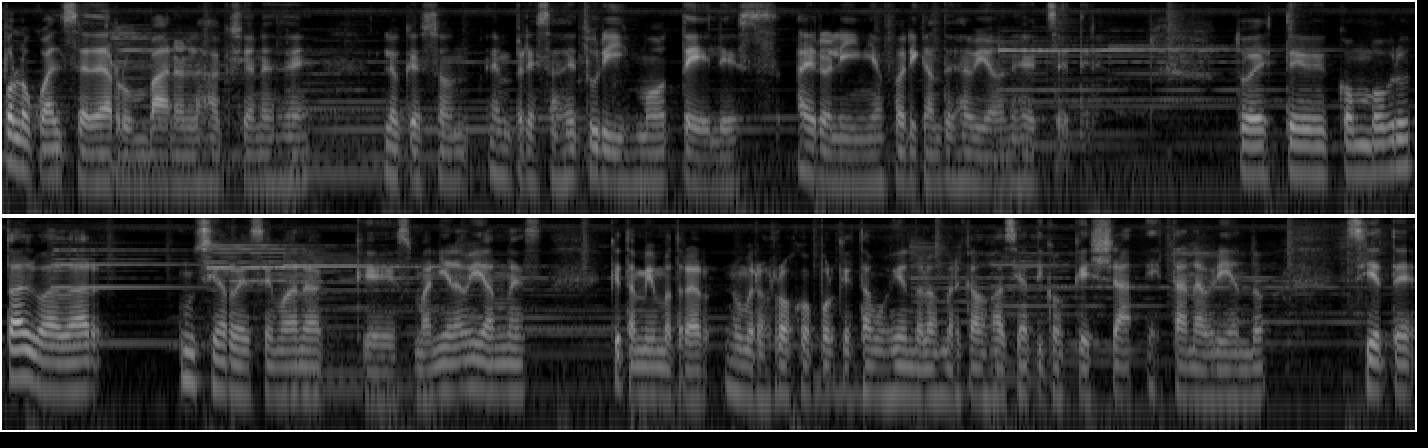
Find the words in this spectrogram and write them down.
por lo cual se derrumbaron las acciones de lo que son empresas de turismo, hoteles, aerolíneas, fabricantes de aviones, etc. Todo este combo brutal va a dar un cierre de semana que es mañana viernes, que también va a traer números rojos porque estamos viendo los mercados asiáticos que ya están abriendo 7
